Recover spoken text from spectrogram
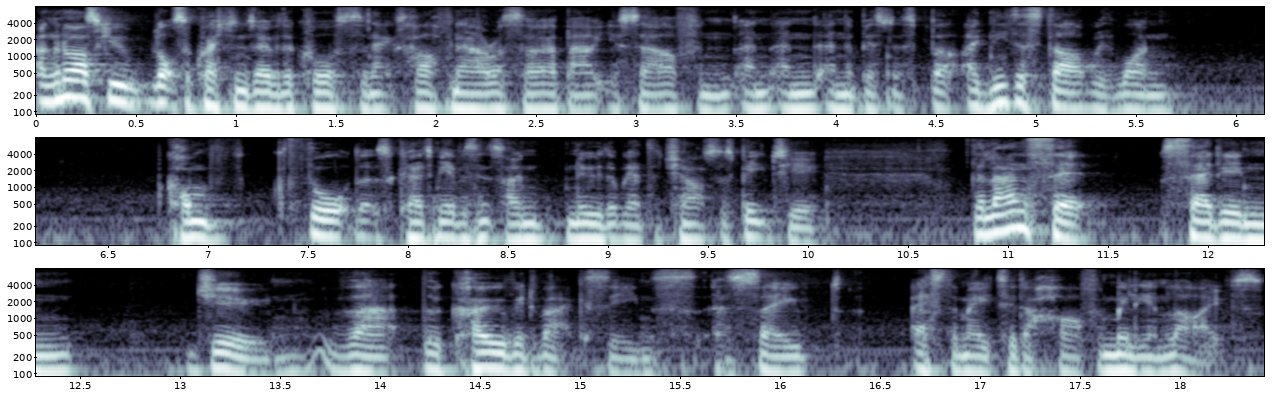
I'm going to ask you lots of questions over the course of the next half an hour or so about yourself and, and, and, and the business, but I need to start with one conv- thought that's occurred to me ever since I knew that we had the chance to speak to you. The Lancet said in June that the COVID vaccines has saved estimated a half a million lives.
